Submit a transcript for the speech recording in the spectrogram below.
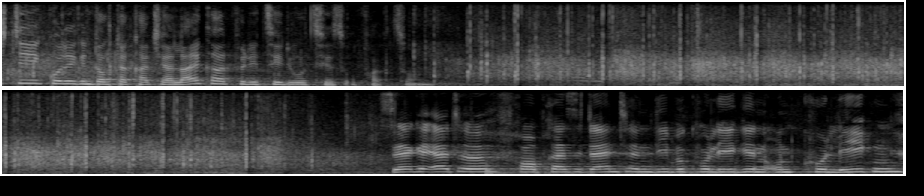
spricht die Kollegin Dr. Katja Leikert für die CDU-CSU-Fraktion. Sehr geehrte Frau Präsidentin, liebe Kolleginnen und Kollegen!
